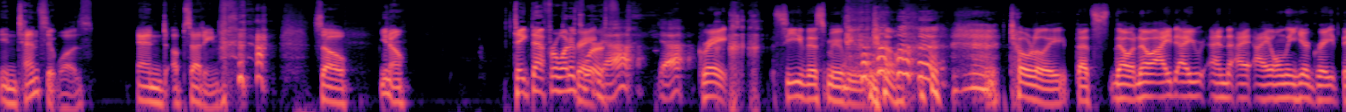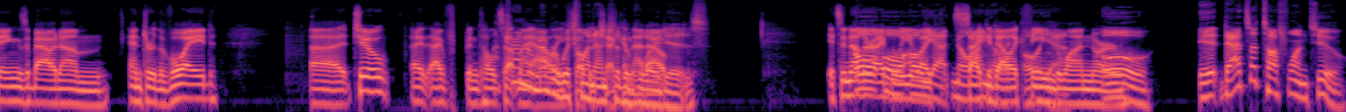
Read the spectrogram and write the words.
intense it was and upsetting. so, you know, take that for what it's Great. worth. Yeah, yeah. Great. See this movie. No. totally. That's no, no, I, I, and I, I only hear great things about, um, Enter the Void, uh, too. I, I've been told trying to my remember alley, which so one Enter the Void out. is. It's another, Oh, I oh, believe, oh, like yeah. No, psychedelic it. Oh, themed yeah. one or Oh, it that's a tough one too.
